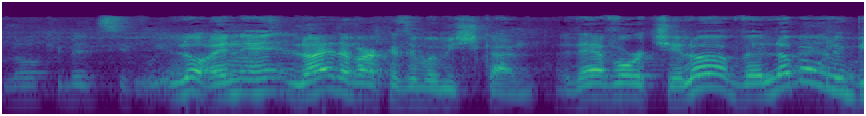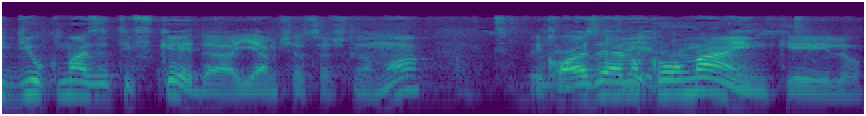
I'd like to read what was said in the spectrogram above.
הוא לא קיבל ציווי? לא, אין, אין, לא היה דבר כזה במשכן, זה היה וורט שלו, ולא ברור לי בדיוק מה זה תפקד, הים שעשה שלמה, לכאורה זה היה מקור מים, כאילו,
